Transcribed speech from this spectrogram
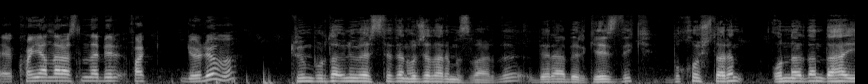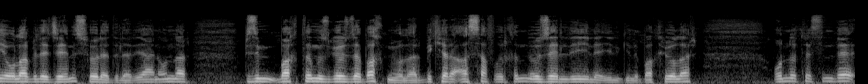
e, Konyalılar arasında bir fark görülüyor mu? Dün burada üniversiteden hocalarımız vardı. Beraber gezdik. Bu koçların onlardan daha iyi olabileceğini söylediler. Yani onlar bizim baktığımız gözle bakmıyorlar. Bir kere asaf ırkının özelliğiyle ilgili bakıyorlar. Onun ötesinde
